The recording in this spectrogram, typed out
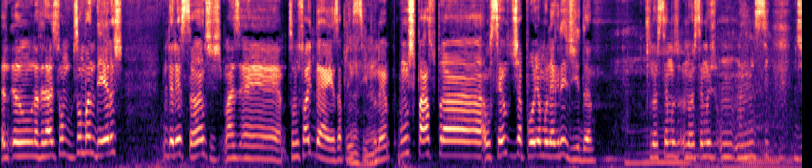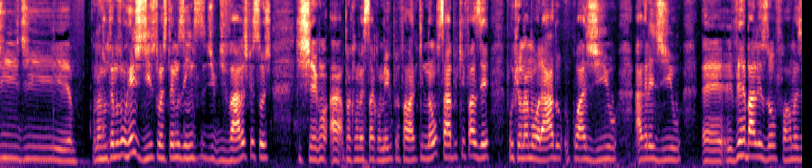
Eu, eu, na verdade, são, são bandeiras interessantes, mas é, são só ideias a princípio, Uhum. né? Um espaço para um centro de apoio à mulher agredida. Nós temos, nós temos um, índice de, de- Nós não temos um registro, mas temos índice de, de várias pessoas que chegam para conversar comigo para falar que não sabe o que fazer porque o namorado coagiu, agrediu, é, verbalizou formas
